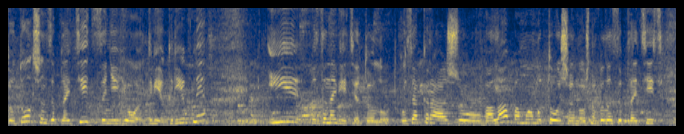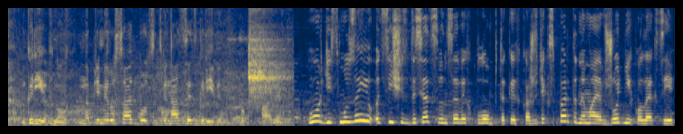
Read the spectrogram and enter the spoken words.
то должен заплатить за нее 2 гривны и восстановить эту лодку. За кражу вала, по-моему, тоже нужно было заплатить гривну. Например, усадьбу за 12 гривен покупали. Гордість музею – оці 60 свинцевих пломб. Таких, кажуть експерти, немає в жодній колекції.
